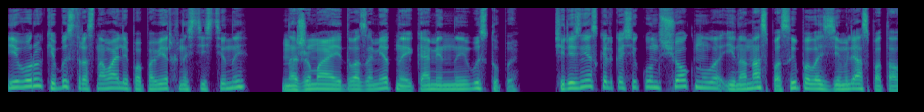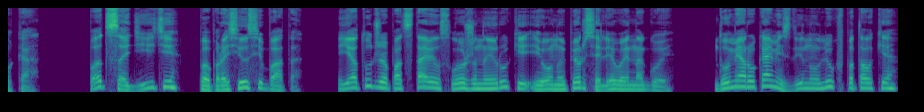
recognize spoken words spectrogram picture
Его руки быстро сновали по поверхности стены, нажимая едва заметные каменные выступы. Через несколько секунд щелкнуло, и на нас посыпалась земля с потолка. «Подсадите», — попросил Сибата. Я тут же подставил сложенные руки, и он уперся левой ногой. Двумя руками сдвинул люк в потолке,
